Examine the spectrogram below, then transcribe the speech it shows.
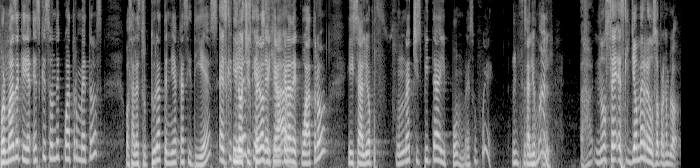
Por más de que digan, es que son de 4 metros. O sea, la estructura tenía casi 10. Es que y los que chisperos dijeron que era de 4. Y salió pf, una chispita y pum, eso fue. Salió mal. No sé, es que yo me rehuso, por ejemplo,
